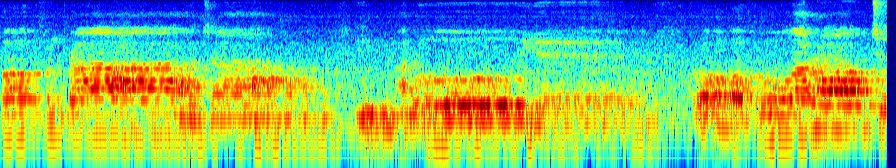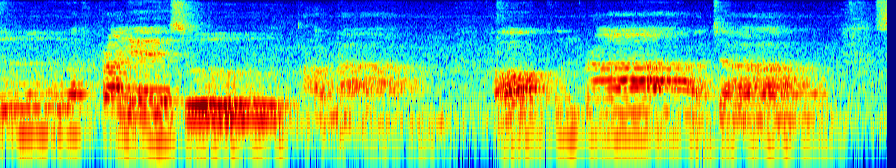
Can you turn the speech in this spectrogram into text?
ขอบคุณพระเจ้าอิมมานุเยครอบครัวเราเชื่อพระเยซูเท่านั้นขอบคุณพระเจ้าส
